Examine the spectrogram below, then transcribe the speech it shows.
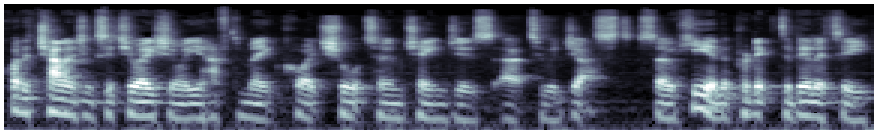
quite a challenging situation where you have to make quite short-term changes uh, to adjust. So here, the predictability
